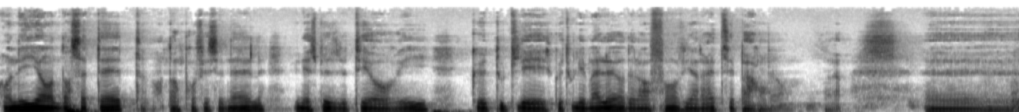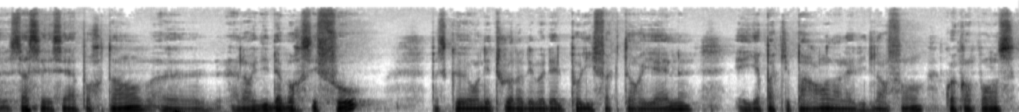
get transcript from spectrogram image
en ayant dans sa tête, en tant que professionnel, une espèce de théorie que toutes les, que tous les malheurs de l'enfant viendraient de ses parents. Euh, ça, c'est important. Euh, alors, il dit d'abord c'est faux, parce qu'on est toujours dans des modèles polyfactoriels, et il n'y a pas que les parents dans la vie de l'enfant, quoi qu'on pense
